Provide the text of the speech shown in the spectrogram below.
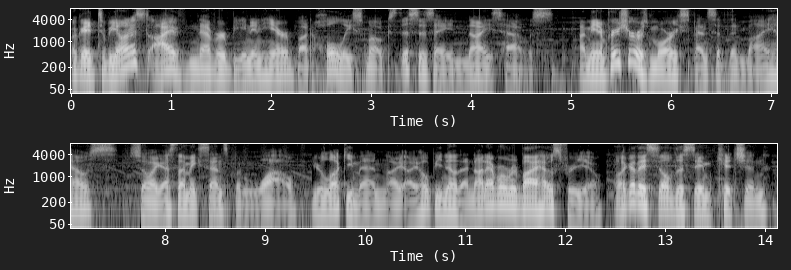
Okay, to be honest, I've never been in here, but holy smokes, this is a nice house. I mean, I'm pretty sure it was more expensive than my house, so I guess that makes sense, but wow. You're lucky, man. I, I hope you know that. Not everyone would buy a house for you. I like how they still have the same kitchen.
